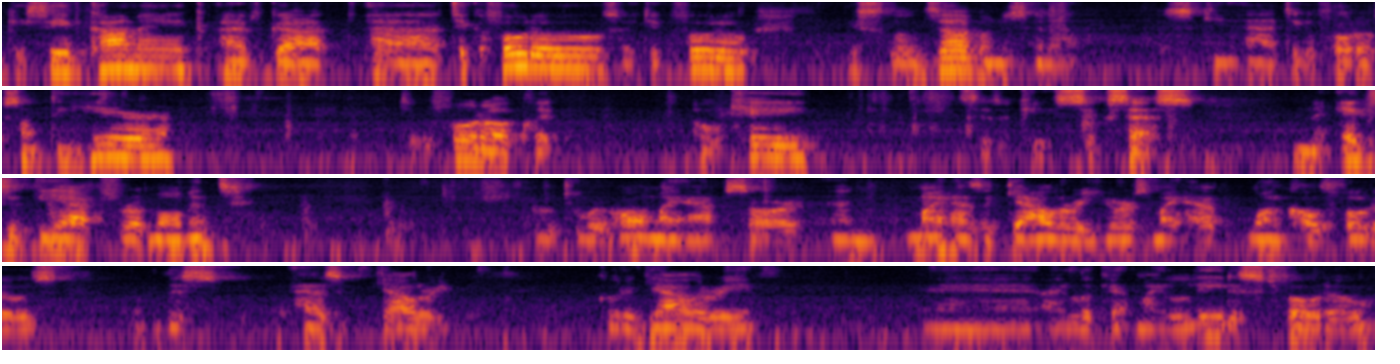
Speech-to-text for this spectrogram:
Okay, save comic. I've got uh, take a photo. So I take a photo. This loads up. I'm just gonna uh, take a photo of something here. Take a photo. I'll click OK. It says OK, success. I'm gonna exit the app for a moment. Go to where all my apps are, and mine has a gallery. Yours might have one called Photos. This has gallery. Go to gallery, and I look at my latest photo.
